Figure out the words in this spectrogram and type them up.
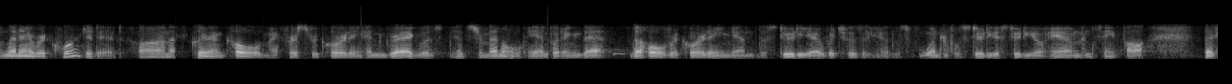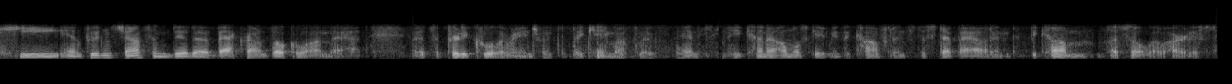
when I recorded it on Clear and Cold, my first recording, and Greg was instrumental in putting that, the whole recording and the studio, which was you know, this wonderful studio, Studio M in St. Paul. But he and Prudence Johnson did a background vocal on that. It's a pretty cool arrangement that they came up with. And he kind of almost gave me the confidence to step out and become a solo artist.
